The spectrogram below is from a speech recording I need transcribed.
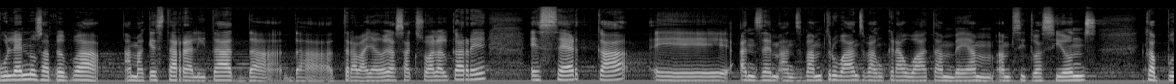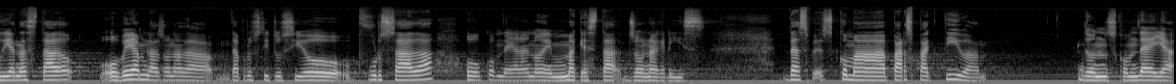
volent-nos apropar amb aquesta realitat de, de treballadora sexual al carrer, és cert que eh, ens, hem, ens vam trobar, ens vam creuar també amb, amb situacions que podien estar o bé amb la zona de, de prostitució forçada o, com deia la Noemi, aquesta zona gris. Després, com a perspectiva, doncs, com deia,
